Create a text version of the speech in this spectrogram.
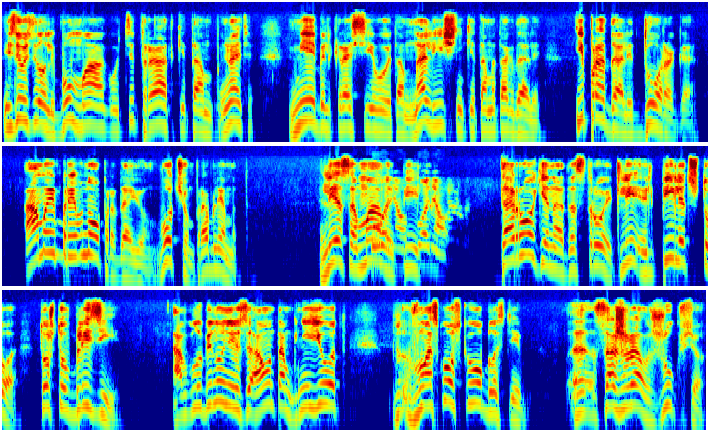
Из него сделали бумагу, тетрадки там, понимаете, мебель красивую, там, наличники там и так далее. И продали дорого. А мы бревно продаем. Вот в чем проблема-то. Леса мало понял, пи- понял. Дороги надо строить. Ли- Пилят что? То, что вблизи. А в глубину нельзя. А он там гниет. В Московской области э, сожрал жук все.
